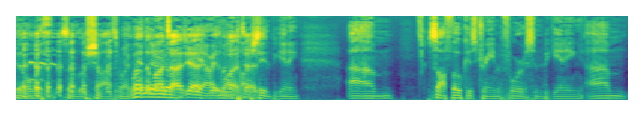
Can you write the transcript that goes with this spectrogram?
film with some of those shots. We're like, well, In the there we go. montage, yeah, yeah, right, in the, the montage, montage. scene in the beginning. Um, saw Focus Dream before us in the beginning. Um,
